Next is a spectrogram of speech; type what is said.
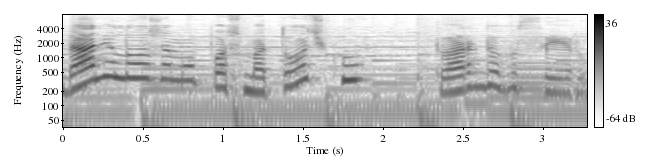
Далі ложимо по шматочку твердого сиру.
